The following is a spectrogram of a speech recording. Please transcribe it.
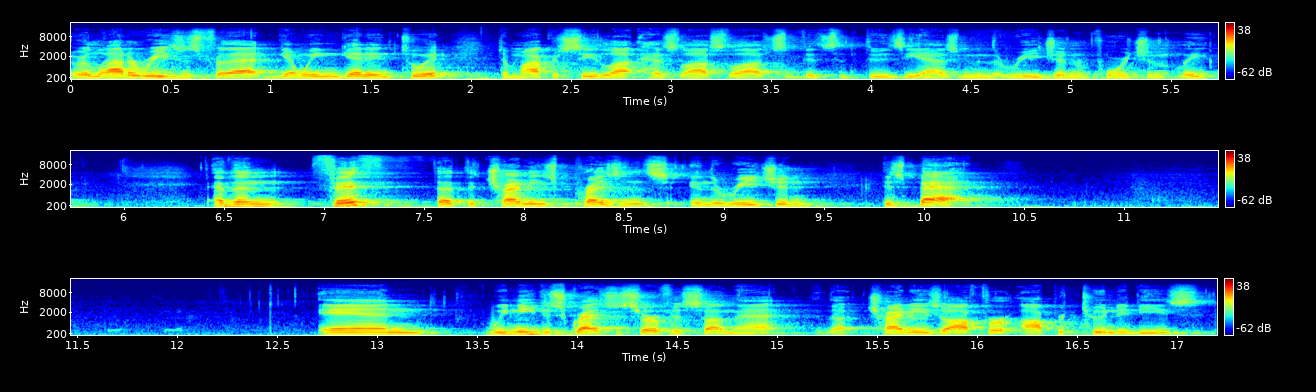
There are a lot of reasons for that. Again, we can get into it. Democracy has lost lots of its enthusiasm in the region, unfortunately. And then fifth, that the Chinese presence in the region is bad. And we need to scratch the surface on that. The Chinese offer opportunities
